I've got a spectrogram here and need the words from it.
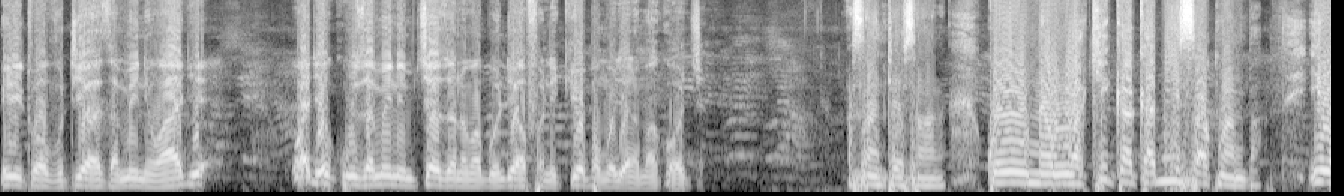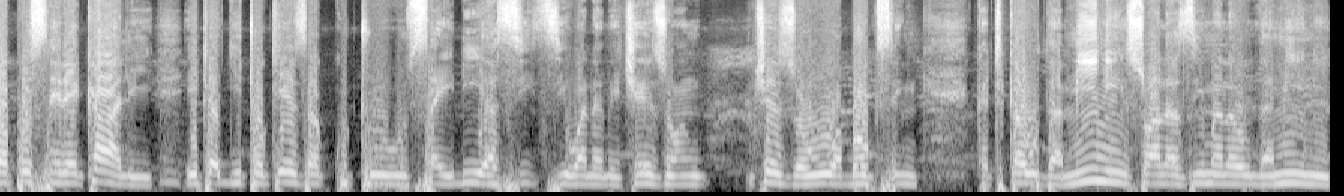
ili tuwavutie wadhamini waje waje kuudhamini mchezo na mabondia wafanikiwe pamoja na makocha. Asante sana. Kwa hiyo una uhakika kabisa kwamba iwapo serikali itajitokeza kutusaidia sisi wana michezo mchezo huu wa boxing katika udhamini, swala zima la udhamini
